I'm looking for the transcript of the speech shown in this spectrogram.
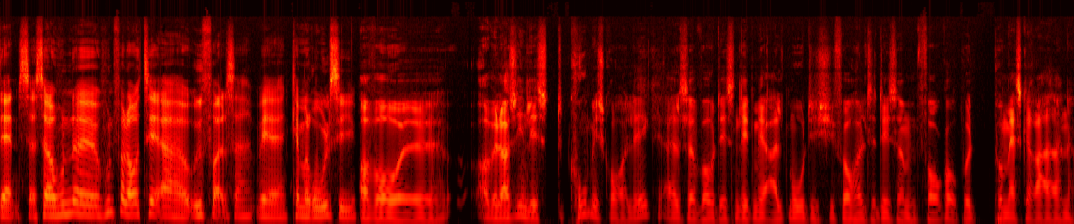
dans. Altså hun, uh, hun får lov til at udfolde sig, kan man roligt sige. Og hvor... Øh, og vel også en lidt komisk rolle, ikke? Altså, hvor det er sådan lidt mere altmodisk i forhold til det, som foregår på, på maskeraderne.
